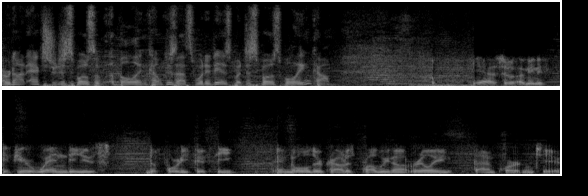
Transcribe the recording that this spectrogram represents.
or not extra disposable income because that's what it is but disposable income yeah so i mean if, if you're wendy's the 40 50 and older crowd is probably not really that important to you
